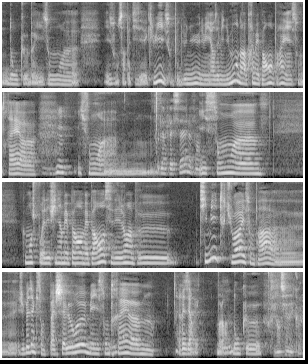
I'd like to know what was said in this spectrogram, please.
donc euh, bah, ils ont euh, ils ont sympathisé avec lui. Ils sont pas devenus les meilleurs amis du monde. hein. Après, mes parents, pareil, ils sont très euh, ils sont euh, De la réserve. ils sont euh, comment je pourrais définir mes parents Mes parents, c'est des gens un peu timides, tu vois. Ils sont pas, euh, je vais pas dire qu'ils sont pas chaleureux, mais ils sont très euh, réservés. Voilà. Mhm. Donc euh, C'est l'ancienne école.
